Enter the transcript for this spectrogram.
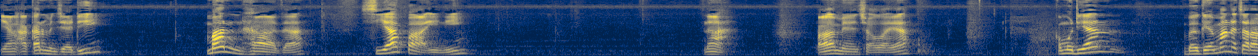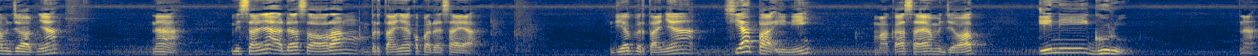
yang akan menjadi man hada siapa ini Nah, paham ya insya Allah ya. Kemudian bagaimana cara menjawabnya? Nah, misalnya ada seorang bertanya kepada saya. Dia bertanya, siapa ini? Maka saya menjawab, ini guru. Nah,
